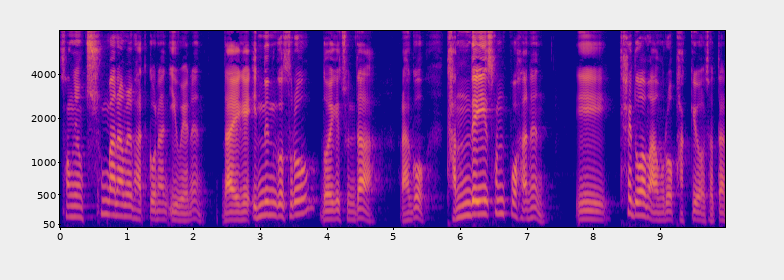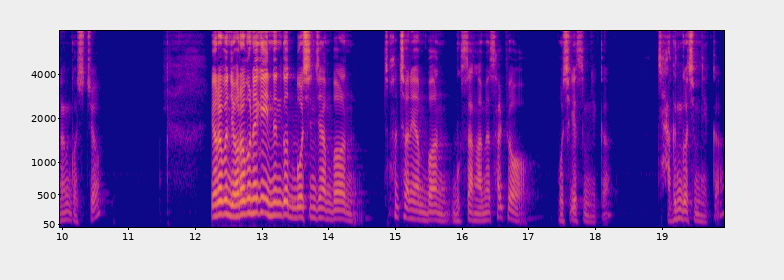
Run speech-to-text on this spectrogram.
성령 충만함을 받고 난 이후에는 나에게 있는 것으로 너에게 준다 라고 담대히 선포하는 이 태도와 마음으로 바뀌어졌다는 것이죠. 여러분, 여러분에게 있는 것 무엇인지 한번 천천히 한번 묵상하며 살펴보시겠습니까? 작은 것입니까?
